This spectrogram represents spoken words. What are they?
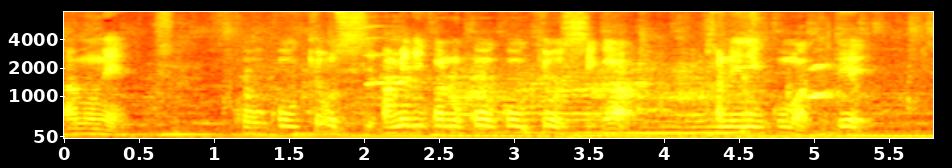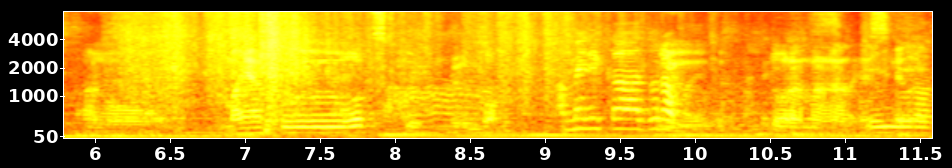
あのね高校教師アメリカの高校教師が金に困ってあの麻薬を作るとアメリカドラマですよね、ドラマなんですけど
